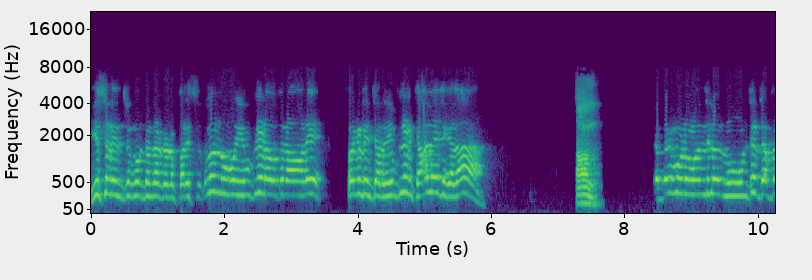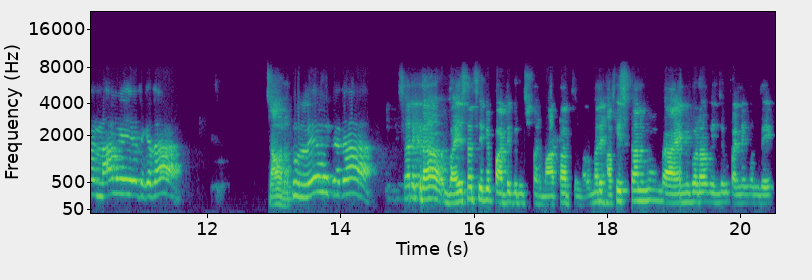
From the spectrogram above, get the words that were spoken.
ఈసడించుకుంటున్నటువంటి పరిస్థితుల్లో నువ్వు ఇంప్లీడ్ అవుతున్నావు అని ప్రకటించారు. ఇంప్లీడ్ కాలేదు కదా? అవును. డెబ్బై మూడు మందిలో నువ్వు ఉంటే డెబ్బై నాలుగు అయ్యేది కదా? అవును. నువ్వు లేవు కదా? సార్ ఇక్కడ వైఎస్ఆర్సీపీ పార్టీ గురించి మరి మాట్లాడుతున్నారు. మరి హఫీజ్ ఖాన్ ఆయన కూడా ఎందుకు పెండింగ్ ఉంది?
